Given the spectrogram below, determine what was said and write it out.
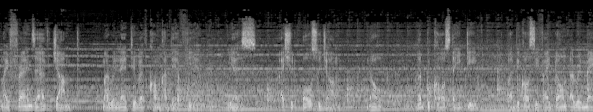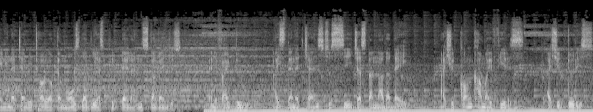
My friends have jumped. My relatives have conquered their fear. Yes, I should also jump. No, not because they did, but because if I don't, I remain in the territory of the most deadliest predator and scavengers. And if I do, I stand a chance to see just another day. I should conquer my fears. I should do this.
